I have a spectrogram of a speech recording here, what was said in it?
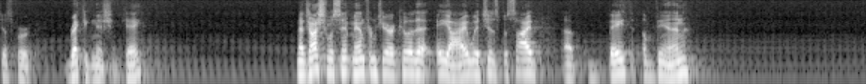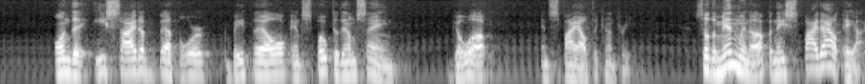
just for recognition, okay? Now Joshua sent men from Jericho to Ai, which is beside uh, Beth Aven, on the east side of Bethel or Bethel, and spoke to them, saying, Go up and spy out the country. So the men went up and they spied out Ai.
